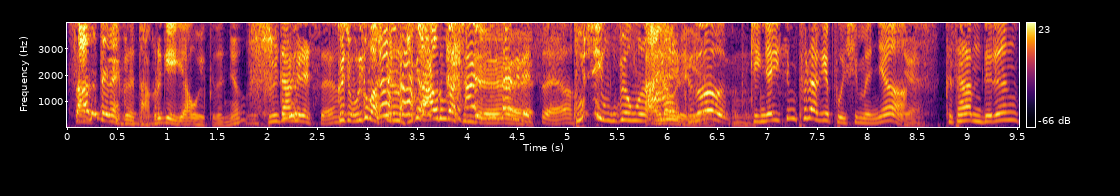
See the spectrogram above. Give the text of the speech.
사드 때문에 그랬다. 그렇게 얘기하고 있거든요. 둘 다 그랬어요. 그렇죠. 우리가 봤을 때는 두개 나오는 것 같은데. 아, 둘다 그랬어요. 굳이 우병우는 아니다. 아, 그거. 음. 굉장히 심플하게 보시면요. 예. 그 사람들은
